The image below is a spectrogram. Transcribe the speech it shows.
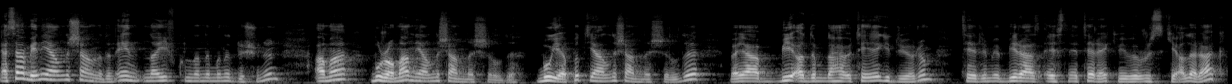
Ya sen beni yanlış anladın. En naif kullanımını düşünün ama bu roman yanlış anlaşıldı. Bu yapıt yanlış anlaşıldı veya bir adım daha öteye gidiyorum. Terimi biraz esneterek bir riski alarak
